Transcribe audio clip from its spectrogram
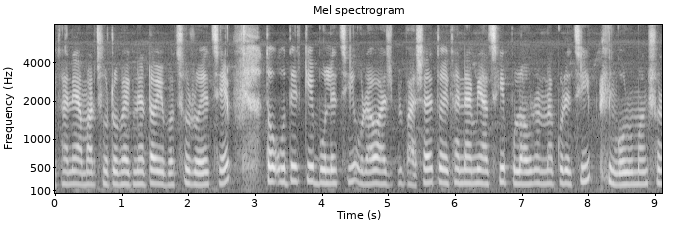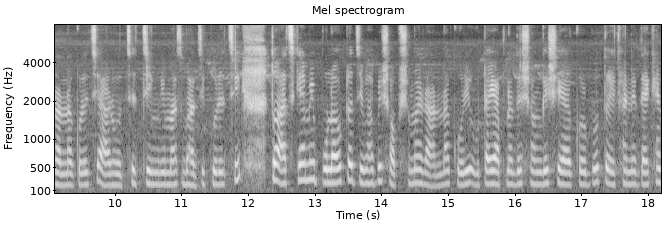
এখানে আমার ছোট ভাগনাটাও এবছর রয়েছে। তো ওদেরকে বলেছি, ওরাও আসবে বাসায়। তো এখানে আমি আজকে পোলাও রান্না করেছি, গরুর মাংস রান্না করেছি, আর হচ্ছে চিংড়ি মাছ ভাজি করেছি। তো আজকে আমি পোলাওটা যেভাবে সবসময় রান্না রান্না করি, ওটাই আপনাদের সঙ্গে শেয়ার করব। তো এখানে দেখেন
